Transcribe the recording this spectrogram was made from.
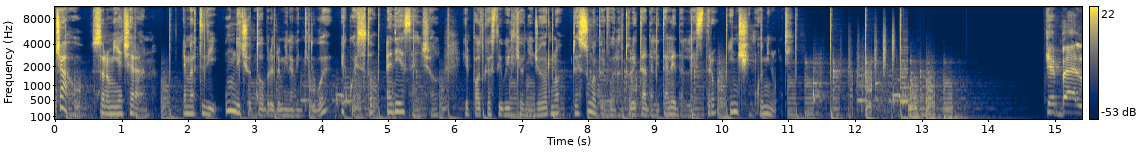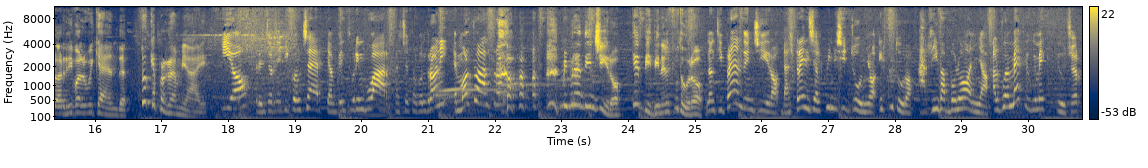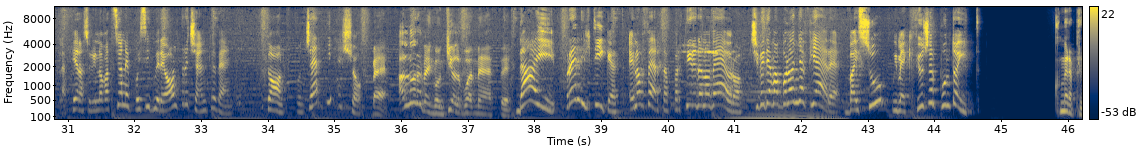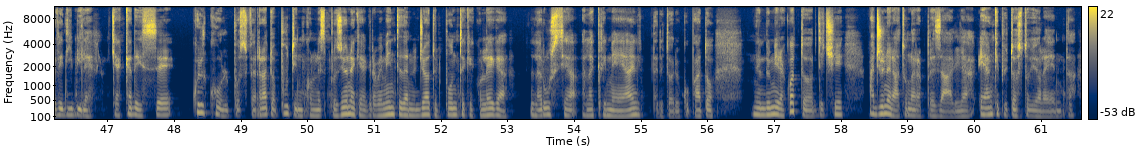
Ciao, sono Mia Ceran. È martedì 11 ottobre 2022 e questo è The Essential, il podcast di Will che ogni giorno riassume per voi l'attualità dall'Italia e dall'estero in 5 minuti. Che bello, arrivo al weekend. Tu che programmi hai? Io? Tre giorni di concerti, avventure in VR, calcetto con droni e molto altro. Mi prendi in giro? Che vivi nel futuro? Non ti prendo in giro. Dal 13 al 15 giugno il futuro arriva a Bologna. Al WMF We Make Future, la fiera sull'innovazione, puoi seguire oltre 100 eventi. Talk, concerti e show. Beh, allora vengo anch'io al WMF. Dai, prendi il ticket. È un'offerta a partire da 9 euro. Ci vediamo a Bologna Fiere. Vai su wemakefuture.it. Com'era prevedibile che accadesse quel colpo sferrato a Putin con l'esplosione che ha gravemente danneggiato il ponte che collega la Russia alla Crimea, il territorio occupato nel 2014, ha generato una rappresaglia e anche piuttosto violenta.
